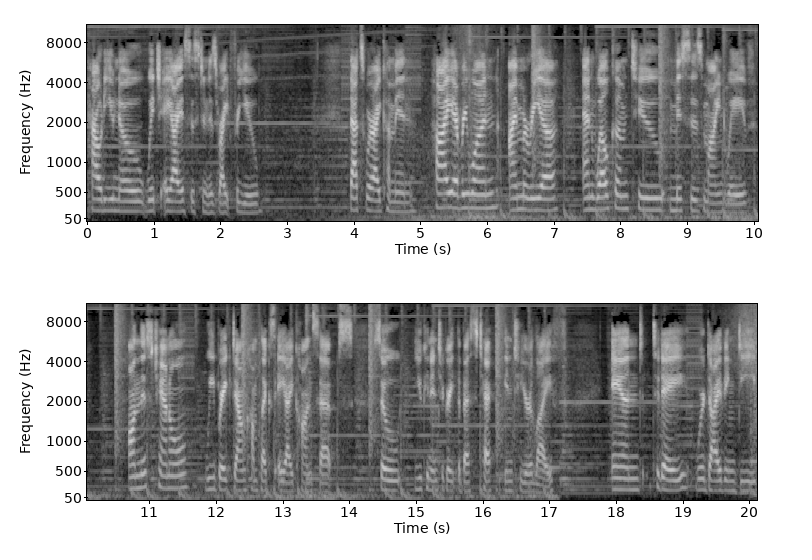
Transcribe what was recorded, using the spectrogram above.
how do you know which AI assistant is right for you? That's where I come in. Hi, everyone. I'm Maria, and welcome to Mrs. Mindwave. On this channel, we break down complex AI concepts so you can integrate the best tech into your life. And today, we're diving deep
